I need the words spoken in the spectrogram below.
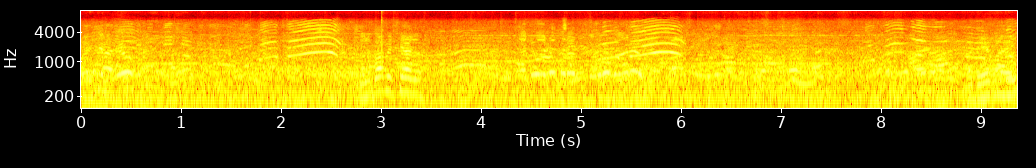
ਭਾਜੀ ਆ ਜਾਓ ਚਲੋ ਬਾ ਪਿੱਛੇ ਆ ਜਾਓ ਅਦੇ ਭਾਈ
